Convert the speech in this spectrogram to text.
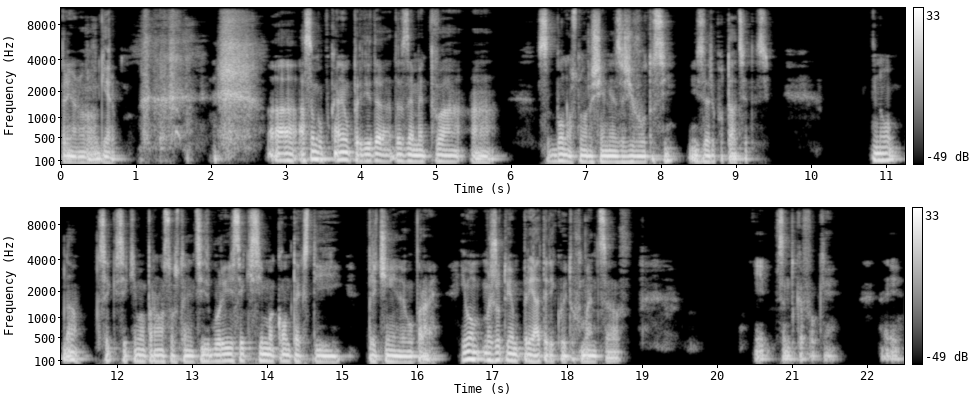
примерно, в Герб. А, аз съм го поканил преди да, да вземе това а, съдбоносно решение за живота си и за репутацията си. Но да, всеки, всеки има право на собственици избори и всеки си има контекст и причини да го прави. Имам, между имам приятели, които в момента са в... И съм такъв, окей. И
